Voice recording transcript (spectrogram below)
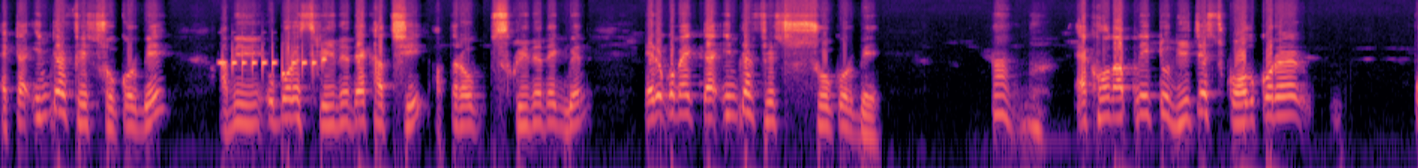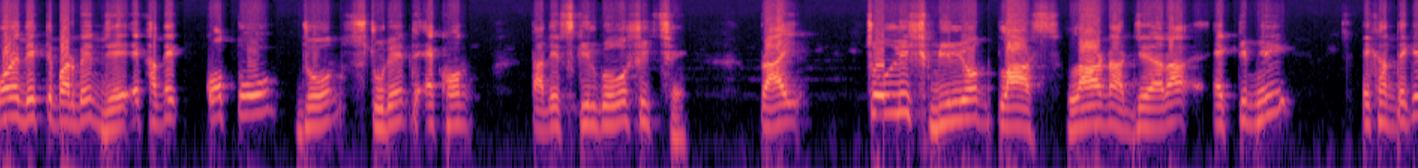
একটা ইন্টারফেস শো করবে। আমি উপরে স্ক্রিনে দেখাচ্ছি, আপনারাও স্ক্রিনে দেখবেন। এরকম একটা ইন্টারফেস শো করবে। এখন আপনি একটু নিচে স্ক্রল করে পরে দেখতে পারবেন যে এখানে কতজন স্টুডেন্ট এখন তাদের স্কিলগুলো শিখছে। প্রায় চল্লিশ মিলিয়ন প্লাস লার্নার যারা অ্যাক্টিভলি এখান থেকে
